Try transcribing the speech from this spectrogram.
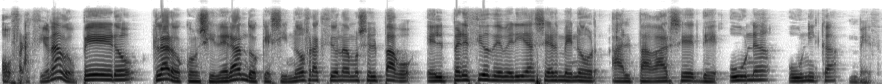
o fraccionado, pero claro, considerando que si no fraccionamos el pago, el precio debería ser menor al pagarse de una única vez.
